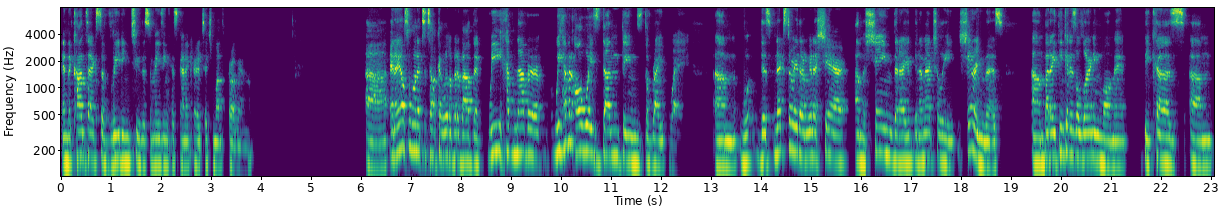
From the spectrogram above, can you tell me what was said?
in the context of leading to this amazing Hispanic Heritage Month program. Uh, and I also wanted to talk a little bit about that we have never, we haven't always done things the right way. Um, this next story that I'm going to share, I'm ashamed that I that I'm actually sharing this, um, but I think it is a learning moment because um,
